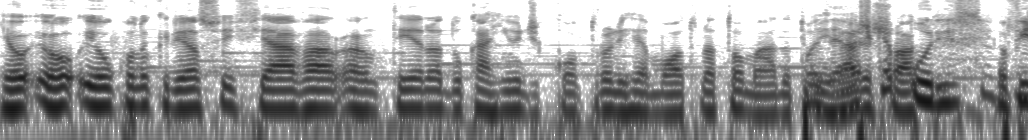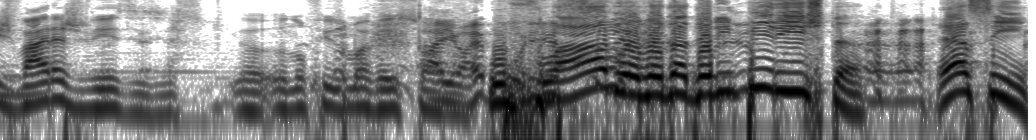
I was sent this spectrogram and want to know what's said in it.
Eu, eu, eu, quando criança, eu enfiava a antena do carrinho de controle remoto na tomada. Pois é, acho que é choques. por isso Eu que- fiz várias vezes isso. Eu, eu não fiz uma vez só. Aí, ó, é O Flávio é o verdadeiro empirista. É assim,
